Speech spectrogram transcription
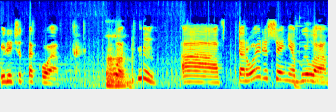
или что-то такое. Ага. Вот. А второе решение было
